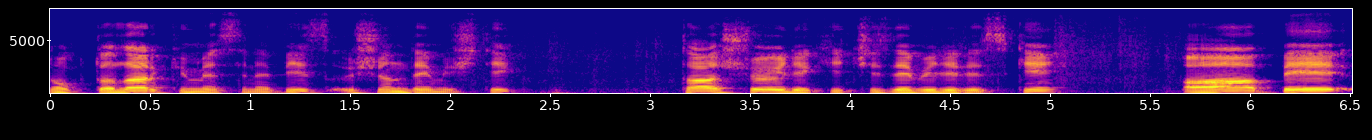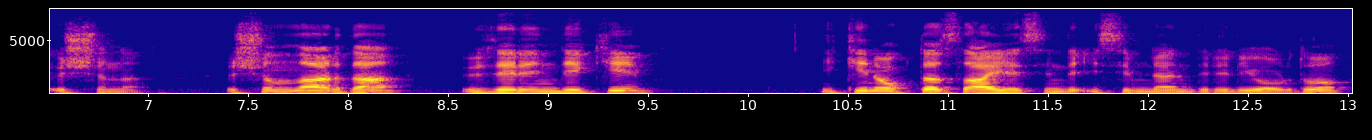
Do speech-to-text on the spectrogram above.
noktalar kümesine biz ışın demiştik. Ta şöyle ki çizebiliriz ki A, B ışını. Işınlar da üzerindeki iki nokta sayesinde isimlendiriliyordu.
